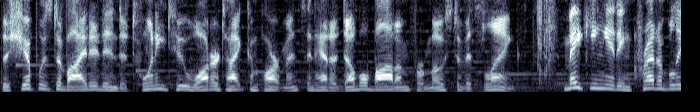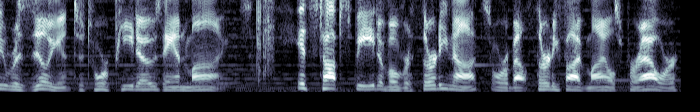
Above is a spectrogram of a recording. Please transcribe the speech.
The ship was divided into 22 watertight compartments and had a double bottom for most of its length, making it incredibly resilient to torpedoes and mines. Its top speed of over 30 knots, or about 35 miles per hour,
